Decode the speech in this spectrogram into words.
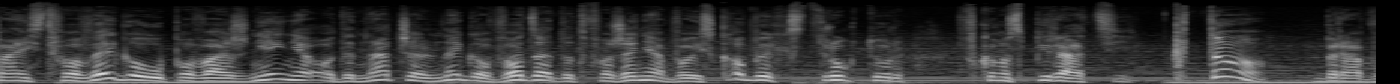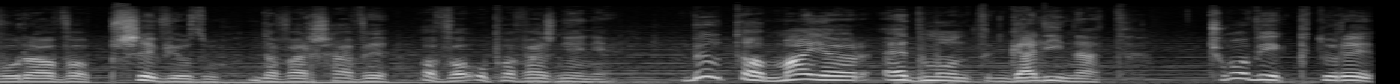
państwowego upoważnienia od naczelnego wodza do tworzenia wojskowych struktur w konspiracji. Kto brawurowo przywiózł do Warszawy owo upoważnienie? Był to major Edmund Galinat, Człowiek, który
